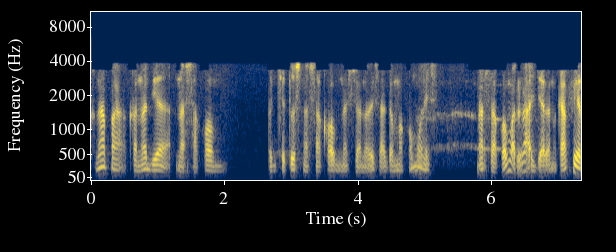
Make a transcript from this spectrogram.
Kenapa? Karena dia nasakom. Pencetus nasakom, nasionalis agama komunis. Nasakom adalah ajaran kafir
